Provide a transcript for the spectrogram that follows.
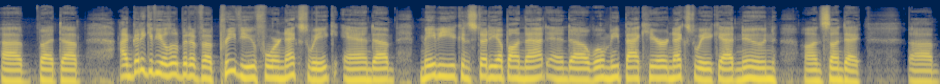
but I'm going to give you a little bit of a preview for next week, and maybe you can study up on that, and we'll meet back here next week at noon on Sunday. Um,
